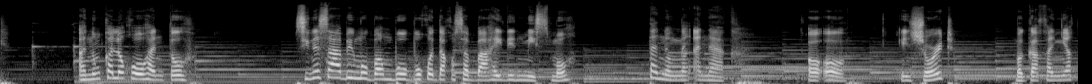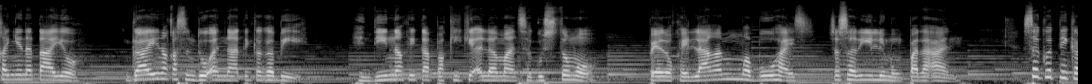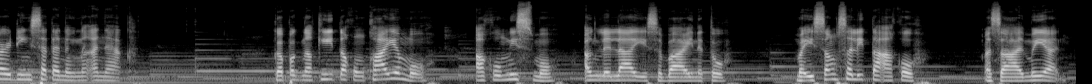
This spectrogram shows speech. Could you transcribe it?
Anong kalokohan to? Sinasabi mo bang bubukod ako sa bahay din mismo? Tanong ng anak. Oo. In short, magkakanya-kanya na tayo. Gaya ng kasunduan natin kagabi. Hindi na kita pakikialaman sa gusto mo, pero kailangan mong mabuhay sa sarili mong paraan. Sagot ni Carding sa tanong ng anak. Kapag nakita kong kaya mo, ako mismo ang lalaye sa bahay na to. May isang salita ako. Asahan mo yan.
